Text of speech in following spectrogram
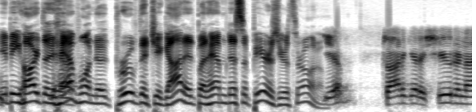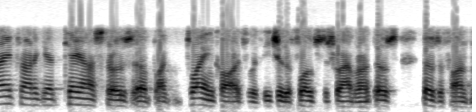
It'd be hard to Yeah. have one to prove that you got it, but have them disappear as you're throwing them. Yep. Try to get a shoe tonight. Try to get chaos throws uh, like playing cards with each of the floats described on it. Those those are fun.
